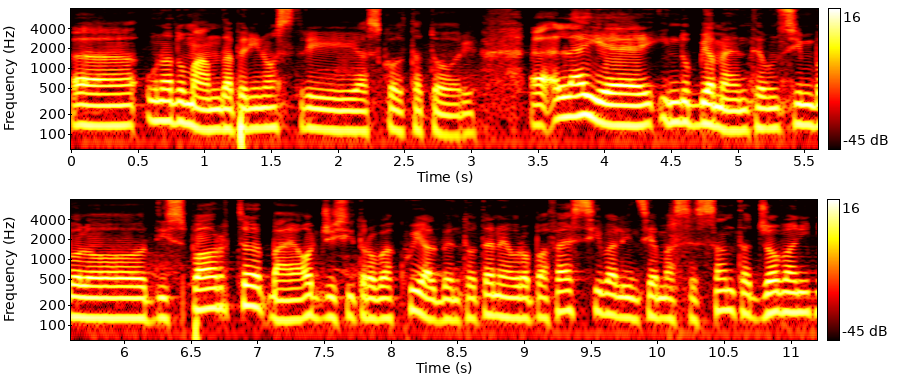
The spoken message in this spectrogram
Eh, una domanda per i nostri ascoltatori. Eh, lei è indubbiamente un simbolo di sport, ma oggi si trova qui al Ventotene Europa Festival insieme a 60 giovani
